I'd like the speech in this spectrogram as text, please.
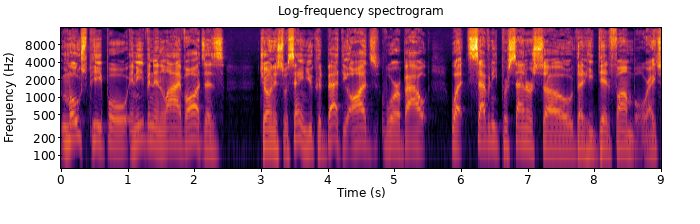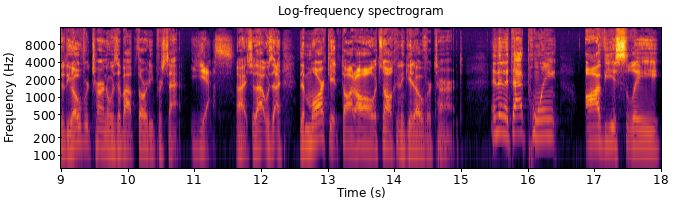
most people, and even in live odds, as Jonas was saying, you could bet the odds were about what 70% or so that he did fumble, right? So the overturn was about 30%. Yes. All right, so that was uh, the market thought, oh, it's not going to get overturned. And then at that point, obviously,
